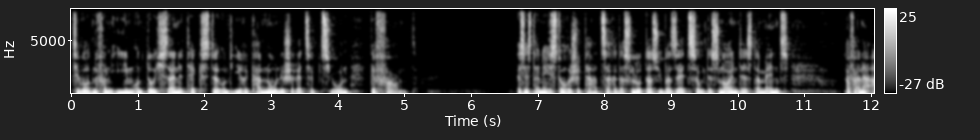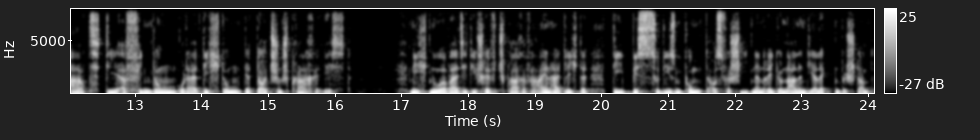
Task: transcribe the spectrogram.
Sie wurden von ihm und durch seine Texte und ihre kanonische Rezeption geformt. Es ist eine historische Tatsache, dass Luthers Übersetzung des Neuen Testaments auf eine Art die Erfindung oder Erdichtung der deutschen Sprache ist. Nicht nur, weil sie die Schriftsprache vereinheitlichte, die bis zu diesem Punkt aus verschiedenen regionalen Dialekten bestand,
